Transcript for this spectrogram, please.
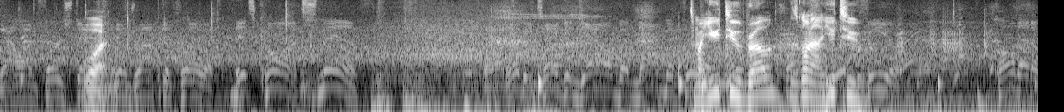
Now on first down, What? He'll drop to throw it. It's caught. Smith. It's my YouTube, bro. What's going on YouTube? Field. Call that a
